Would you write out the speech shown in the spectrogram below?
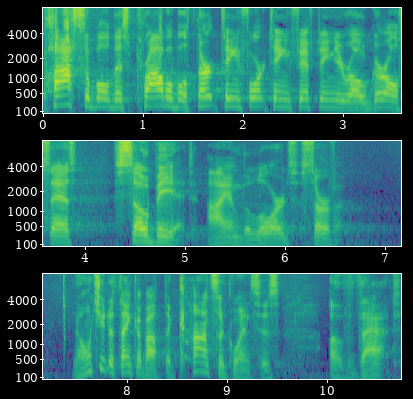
possible, this probable 13, 14, 15 year old girl says, So be it. I am the Lord's servant. Now, I want you to think about the consequences of that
